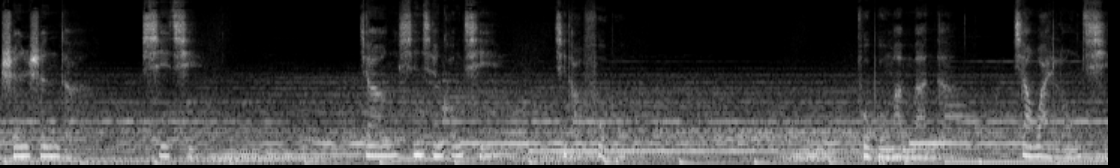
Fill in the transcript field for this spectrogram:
深深的吸气。将新鲜空气吸到腹部，腹部慢慢的向外隆起，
